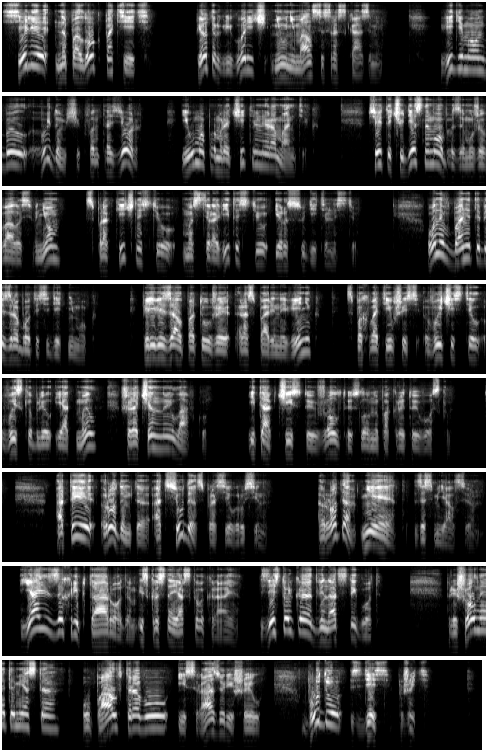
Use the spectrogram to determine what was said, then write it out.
Сели на полог потеть. Петр Григорьевич не унимался с рассказами. Видимо, он был выдумщик, фантазер и умопомрачительный романтик. Все это чудесным образом уживалось в нем с практичностью, мастеровитостью и рассудительностью. Он и в бане-то без работы сидеть не мог. Перевязал потуже распаренный веник, спохватившись, вычистил, выскоблил и отмыл широченную лавку, и так чистую, желтую, словно покрытую воском. — А ты родом-то отсюда? — спросил Русинов. — Родом? Нет, — засмеялся он. — Я из-за хребта родом, из Красноярского края. Здесь только двенадцатый год. Пришел на это место, упал в траву и сразу решил, буду здесь жить.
